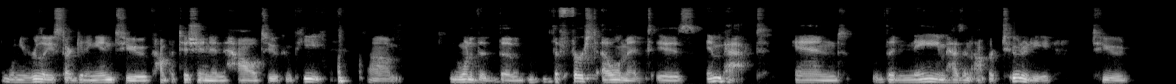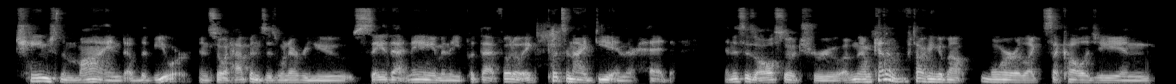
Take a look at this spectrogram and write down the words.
when you really start getting into competition and how to compete, um, one of the, the the first element is impact, and the name has an opportunity to change the mind of the viewer. And so what happens is whenever you say that name and then you put that photo, it puts an idea in their head. And this is also true. I mean, I'm kind of talking about more like psychology and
